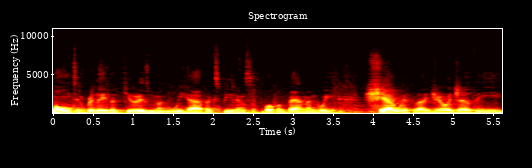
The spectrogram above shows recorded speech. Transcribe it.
mountain-related tourism. We have experience of both of them, and we share with uh, Georgia the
